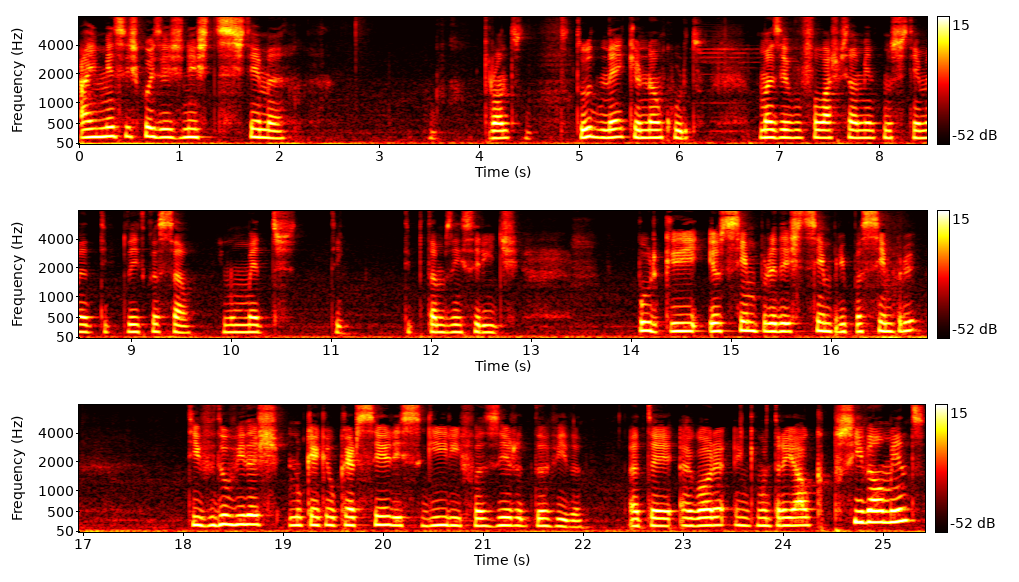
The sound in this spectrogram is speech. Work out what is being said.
Há imensas coisas neste sistema. Pronto, de tudo, né? Que eu não curto. Mas eu vou falar especialmente no sistema tipo, de educação e no momento tipo, tipo estamos inseridos. Porque eu sempre, desde sempre e para sempre, tive dúvidas no que é que eu quero ser e seguir e fazer da vida. Até agora encontrei algo que possivelmente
